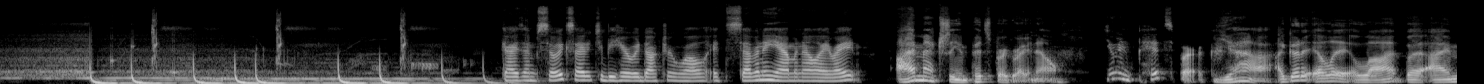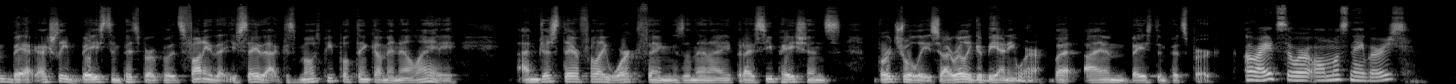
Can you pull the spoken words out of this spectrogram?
Guys, I'm so excited to be here with Dr. Will. It's 7 a.m. in LA, right? I'm actually in Pittsburgh right now. You're in Pittsburgh. Yeah, I go to LA a lot, but I'm ba- actually based in Pittsburgh. But it's funny that you say that because most people think I'm in LA. I'm just there for like work things, and then I but I see patients virtually, so I really could be anywhere. But I am based in Pittsburgh. All right, so we're almost neighbors.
